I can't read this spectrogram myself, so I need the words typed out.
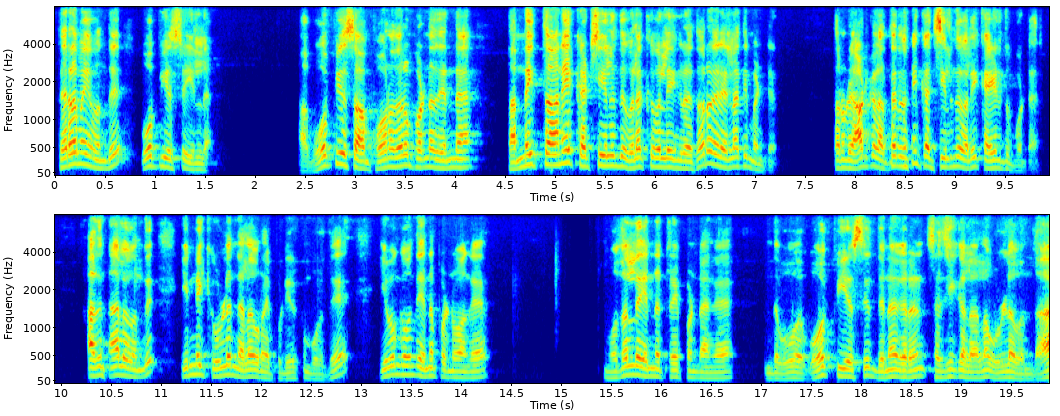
திறமை வந்து ஓபிஎஸ் இல்ல. ஓபிஎஸ் போன தடவை பண்ணது என்ன? தன்னைத்தானே கட்சியிலிருந்து விலக்கவில்லைங்கிறத தவிர எல்லாத்தையும் பண்ணிட்டார். தன்னுடைய ஆட்கள் அத்தனை கட்சியிலிருந்து வரை கையெழுத்து போட்டார். அதனால வந்து இன்னைக்கு உள்ள நிலவரம் இப்படி இருக்கும்பொழுது இவங்க வந்து என்ன பண்ணுவாங்க? முதல்ல என்ன ட்ரை பண்ணாங்க? இந்த ஓபிஎஸ் தினகரன் சசிகலாலாம் உள்ள வந்தா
